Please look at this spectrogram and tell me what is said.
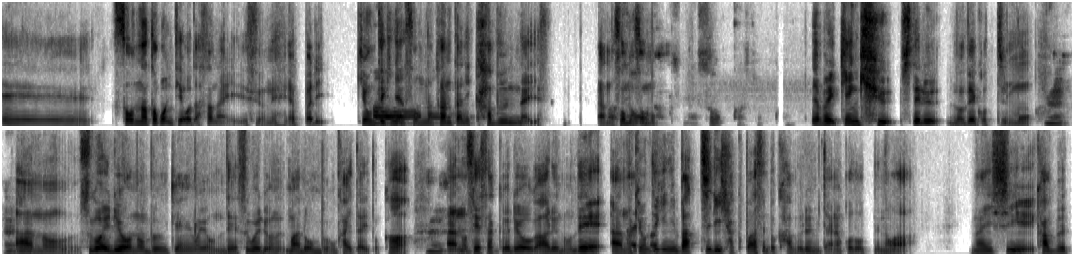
えーそんなとこに手を出さないですよね、やっぱり。基本的にはそんな簡単にかぶんないです。あの、あそもそも。そうかそうか。やっぱり研究してるので、こっちも。うんうんあの、すごい量の文献を読んで、すごい量の、まあ、論文を書いたりとか、うんうんあの制作量があるので、あのはい基本的にバッチリ100%かぶるみたいなことっていうのはないし、かぶっっ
